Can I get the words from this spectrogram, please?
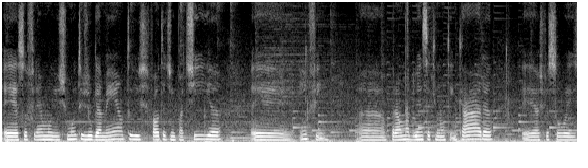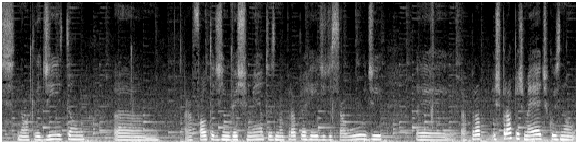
é, sofremos muitos julgamentos, falta de empatia, é, enfim, ah, para uma doença que não tem cara, é, as pessoas não acreditam, ah, a falta de investimentos na própria rede de saúde, é, pró os próprios médicos não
